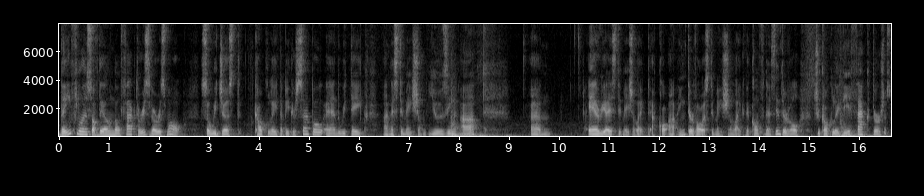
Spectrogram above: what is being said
the influence of the unknown factor is very small. So we just calculate a bigger sample and we take an estimation using a um, area estimation, like the uh, interval estimation, like the confidence interval, to calculate the factors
